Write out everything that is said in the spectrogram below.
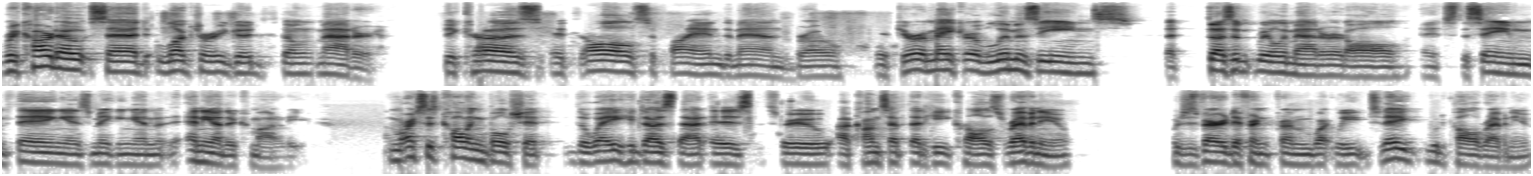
Ricardo said luxury goods don't matter because it's all supply and demand, bro. If you're a maker of limousines, that doesn't really matter at all. It's the same thing as making an, any other commodity. Marx is calling bullshit. The way he does that is through a concept that he calls revenue, which is very different from what we today would call revenue.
